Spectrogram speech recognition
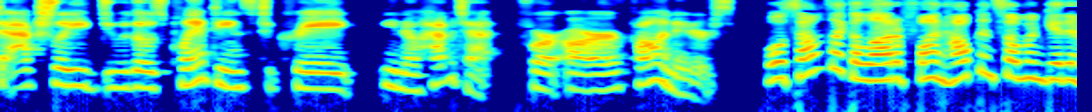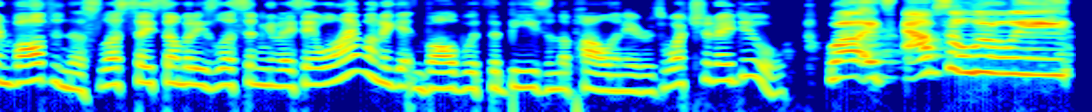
to actually do those plantings to create, you know, habitat for our pollinators. Well, it sounds like a lot of fun. How can someone get involved in this? Let's say somebody's listening and they say, Well, I want to get involved with the bees and the pollinators. What should I do? Well, it's absolutely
